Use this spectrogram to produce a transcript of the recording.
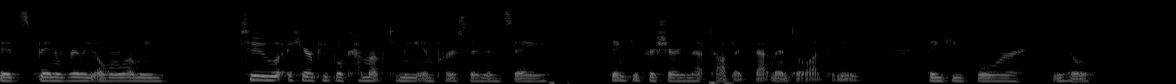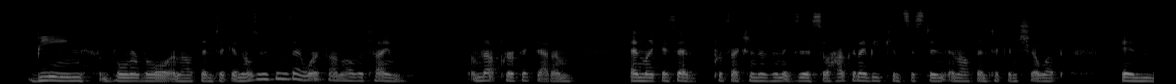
it's been really overwhelming to hear people come up to me in person and say, Thank you for sharing that topic. That meant a lot to me. Thank you for, you know, being vulnerable and authentic. And those are things I work on all the time. I'm not perfect at them. And like I said, perfection doesn't exist. So, how can I be consistent and authentic and show up in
